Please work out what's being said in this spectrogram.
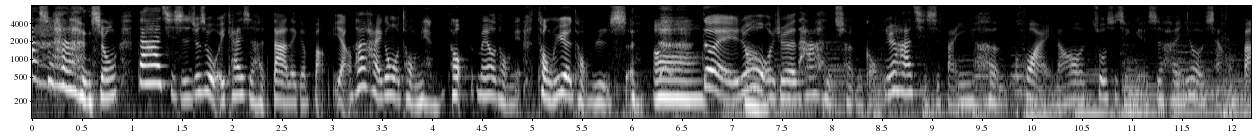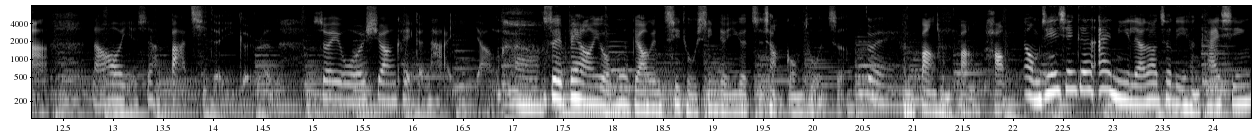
他虽然很凶，但他其实就是我一开始很大的一个榜样。他还跟我同年同没有同年同月同日生哦。对，如果我觉得他很成功，因为他其实反应很快，然后做事情也是很有想法，然后也是很霸气的一个人，所以我希望可以跟他一样。嗯，所以非常有目标跟企图心的一个职场工作者。对，很棒很棒。好，那我们今天先跟艾妮聊到这里，很开心。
